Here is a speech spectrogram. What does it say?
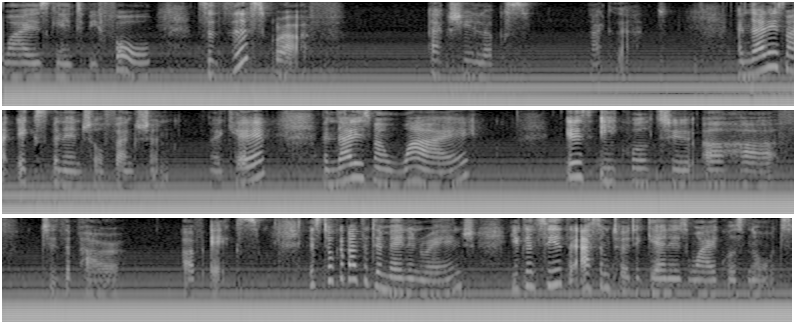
y is going to be 4. So this graph actually looks like that. And that is my exponential function. Okay? And that is my y is equal Let's talk about the domain and range. You can see that the asymptote again is y equals naught.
